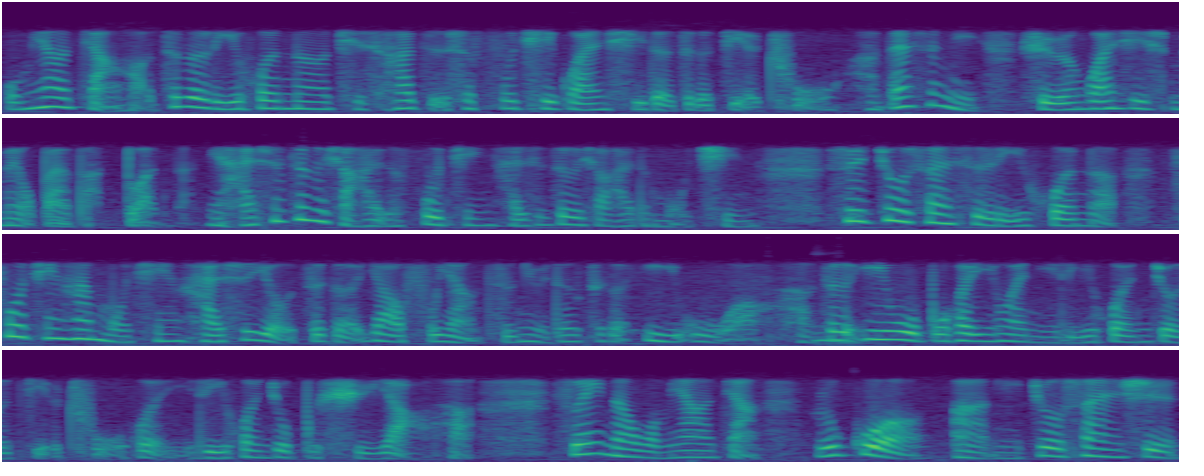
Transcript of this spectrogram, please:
我们要讲哈，这个离婚呢，其实它只是夫妻关系的这个解除哈，但是你血缘关系是没有办法断的，你还是这个小孩的父亲，还是这个小孩的母亲。所以就算是离婚了，父亲和母亲还是有这个要抚养子女的这个义务哦。哈，这个义务不会因为你离婚就解除，或离婚就不需要哈。所以呢，我们要讲，如果啊，你就算是。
